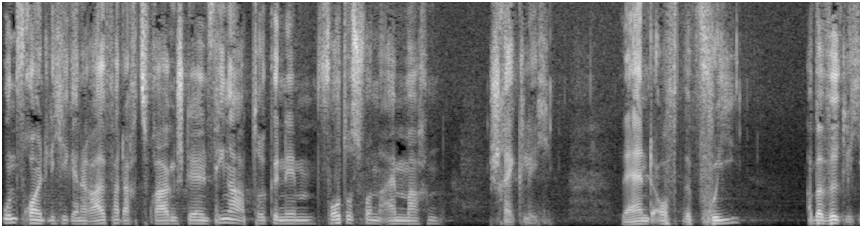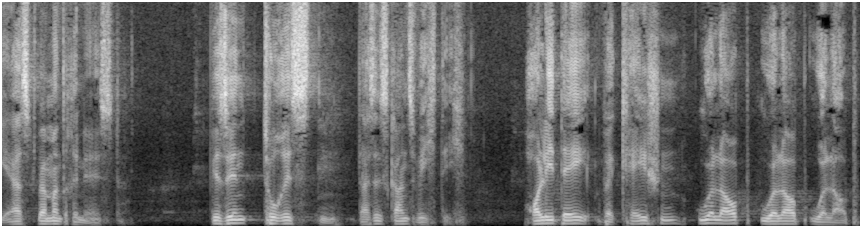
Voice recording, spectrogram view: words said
unfreundliche Generalverdachtsfragen stellen, Fingerabdrücke nehmen, Fotos von einem machen. Schrecklich. Land of the Free, aber wirklich erst, wenn man drin ist. Wir sind Touristen, das ist ganz wichtig. Holiday, Vacation, Urlaub, Urlaub, Urlaub.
